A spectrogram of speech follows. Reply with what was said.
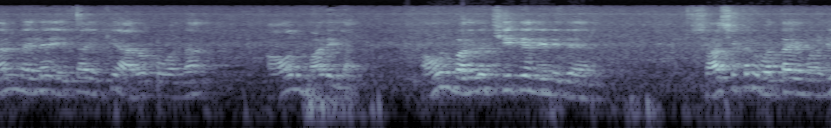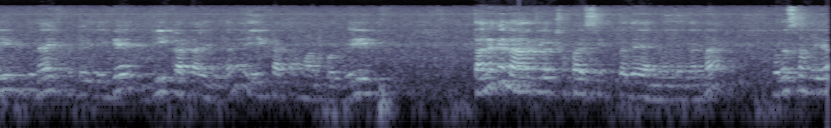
ನನ್ನ ಮೇಲೆ ಏಕಾಏಕಿ ಆರೋಪವನ್ನು ಅವನು ಮಾಡಿಲ್ಲ. ಅವನು ಬರೆದ ಚೀಟಿಯಲ್ಲಿ ಏನಿದೆ? ಶಾಸಕರು ಒತ್ತಾಯ ಮಾಡಿ ವಿನಾಯಕ್ ಪಟೇಲಿಗೆ ಬಿ ಖಾತಾ ಇಲ್ಲ ಈ ಖಾತಾ ಮಾಡಿಕೊಡ್ರಿ. ತನಗೆ ನಾಲ್ಕು ಲಕ್ಷ ರೂಪಾಯಿ ಸಿಗ್ತದೆ ಅನ್ನೋದನ್ನು ಪುರಸಭೆಯ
